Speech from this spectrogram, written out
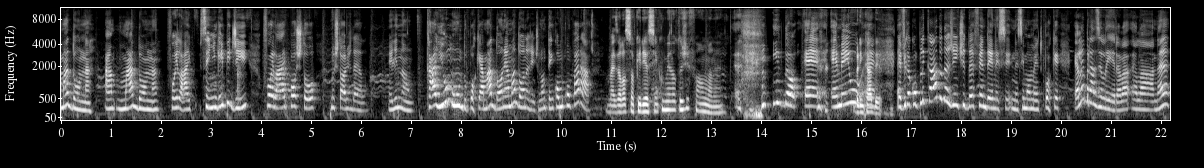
Madonna, a Madonna foi lá, e, sem ninguém pedir, foi lá e postou no stories dela. Ele não. Caiu o mundo, porque a Madonna é a Madonna, gente. Não tem como comparar. Mas ela só queria cinco minutos de fama, né? Então, é, é meio. Brincadeira. É, é, fica complicado da gente defender nesse, nesse momento, porque ela é brasileira, ela, ela né,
